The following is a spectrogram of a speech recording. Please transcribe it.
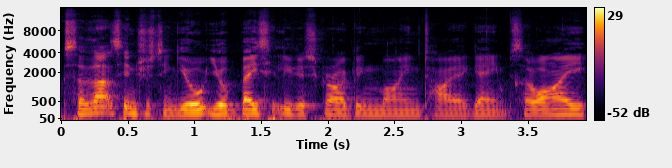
so that's interesting. You're, you're basically describing my entire game. So, I,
